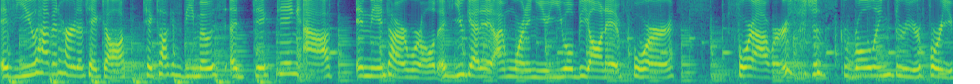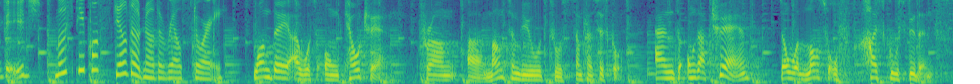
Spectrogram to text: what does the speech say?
If you haven't heard of TikTok, TikTok is the most addicting app in the entire world. If you get it, I'm warning you, you will be on it for four hours just scrolling through your For You page. Most people still don't know the real story. One day I was on Caltrain from uh, Mountain View to San Francisco. And on that train, there were lots of high school students,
